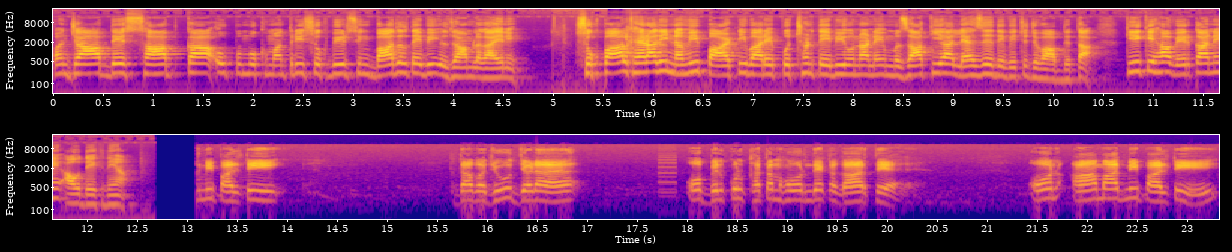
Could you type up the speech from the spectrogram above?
ਪੰਜਾਬ ਦੇ ਸਾਬਕਾ ਉਪ ਮੁੱਖ ਮੰਤਰੀ ਸੁਖਬੀਰ ਸਿੰਘ ਬਾਦਲ ਤੇ ਵੀ ਇਲਜ਼ਾਮ ਲਗਾਏ ਨੇ। ਸੁਖਪਾਲ ਖਹਿਰਾ ਦੀ ਨਵੀਂ ਪਾਰਟੀ ਬਾਰੇ ਪੁੱਛਣ ਤੇ ਵੀ ਉਹਨਾਂ ਨੇ ਮਜ਼ਾਕੀਆ ਲਹਿਜ਼ੇ ਦੇ ਵਿੱਚ ਜਵਾਬ ਦਿੱਤਾ। ਕੀ ਕਿਹਾ ਵੇਰਕਾ ਨੇ? ਆਓ ਦੇਖਦੇ ਹਾਂ। ਆਦਮੀ ਪਾਰਟੀ ਦਾ ਵਜੂਦ ਜਿਹੜਾ ਹੈ, ਉਹ ਬਿਲਕੁਲ ਖਤਮ ਹੋਣ ਦੇ ਕਗਾਰ ਤੇ ਹੈ। ਔਰ ਆਮ ਆਦਮੀ ਪਾਰਟੀ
